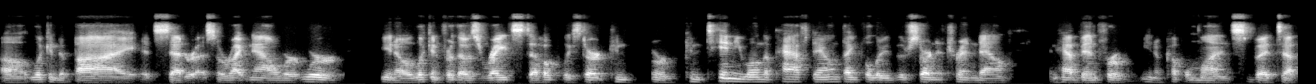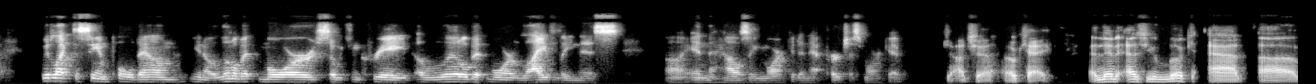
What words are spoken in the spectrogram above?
uh, looking to buy, et cetera. So right now we're we're you know, looking for those rates to hopefully start con- or continue on the path down. Thankfully, they're starting to trend down and have been for you know a couple months. But uh, we'd like to see them pull down, you know, a little bit more so we can create a little bit more liveliness uh, in the housing market and that purchase market. Gotcha. Okay. And then as you look at, uh,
